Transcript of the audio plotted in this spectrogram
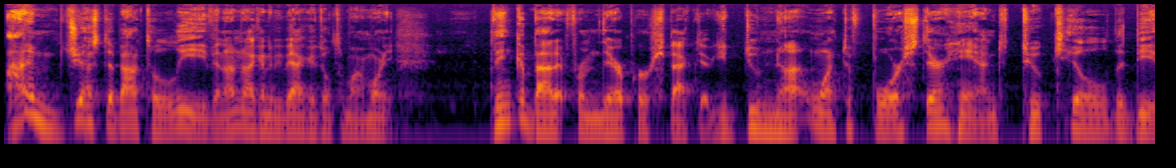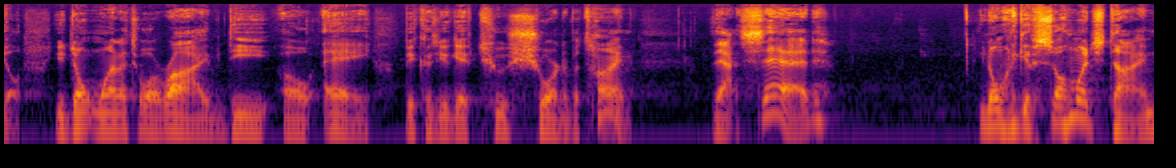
I, am just about to leave and I'm not going to be back until tomorrow morning. Think about it from their perspective. You do not want to force their hand to kill the deal. You don't want it to arrive DOA because you gave too short of a time. That said, you don't want to give so much time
